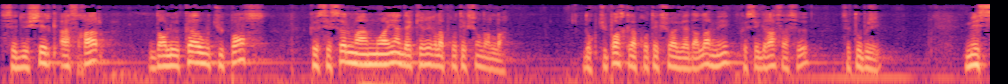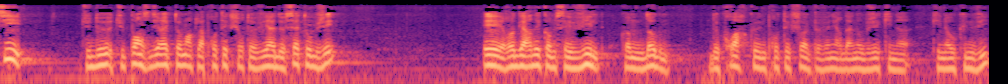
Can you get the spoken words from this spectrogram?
C'est du shirk asrar dans le cas où tu penses que c'est seulement un moyen d'acquérir la protection d'Allah. Donc tu penses que la protection vient d'Allah, mais que c'est grâce à ce, cet objet. Mais si tu, tu penses directement que la protection te vient de cet objet, et regarder comme c'est vil, comme dogme, de croire qu'une protection elle peut venir d'un objet qui n'a aucune vie,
